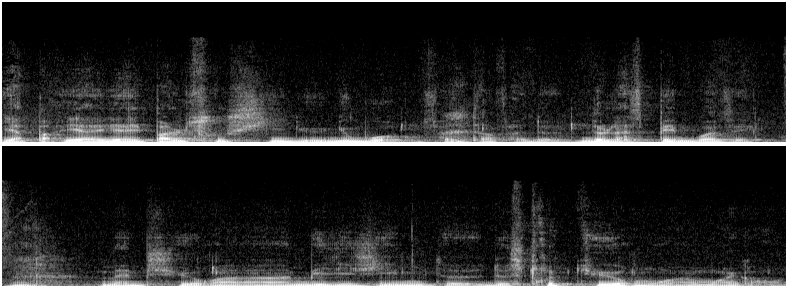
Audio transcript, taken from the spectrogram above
Il n'y avait pas le souci du, du bois en fait, enfin de, de l'aspect boisé, même sur un millésime de, de structure moins, moins grande.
